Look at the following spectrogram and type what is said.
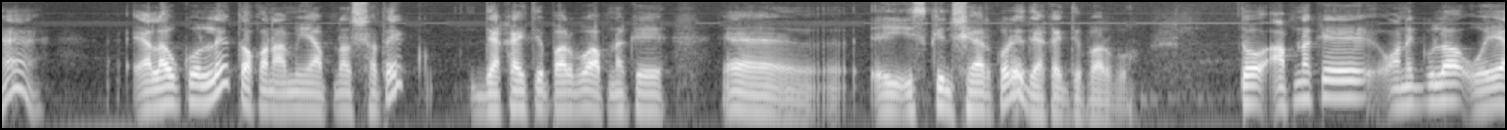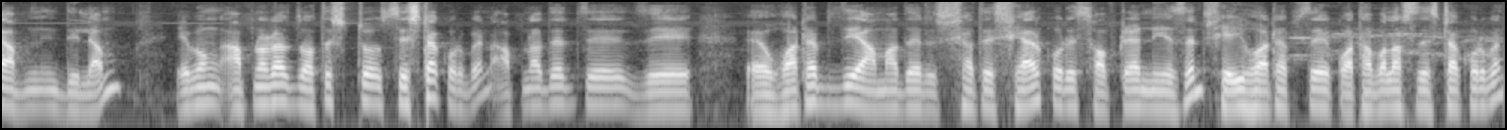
হ্যাঁ অ্যালাউ করলে তখন আমি আপনার সাথে দেখাইতে পারব। আপনাকে এই স্ক্রিন শেয়ার করে দেখাইতে পারব। তো আপনাকে অনেকগুলা ওয়ে আপনি দিলাম। এবং আপনারা যথেষ্ট চেষ্টা করবেন আপনাদের যে যে হোয়াটসঅ্যাপ দিয়ে আমাদের সাথে শেয়ার করে সফটওয়্যার নিয়েছেন, সেই হোয়াটসঅ্যাপসে কথা বলার চেষ্টা করবেন,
